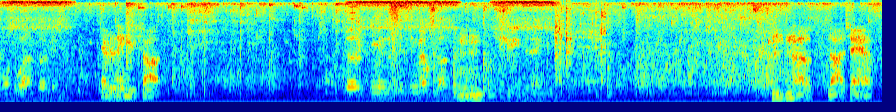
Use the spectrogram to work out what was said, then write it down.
What's all that focus? Everything you shot. The, you mean the 16 mil stuff? Mm-hmm. Shooting today. no, not a chance.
